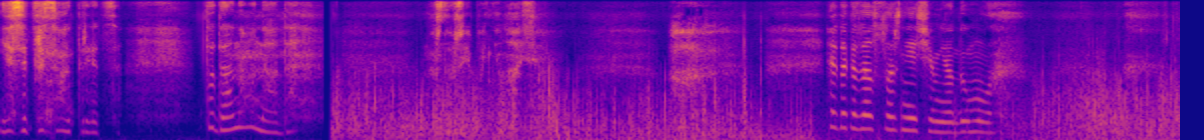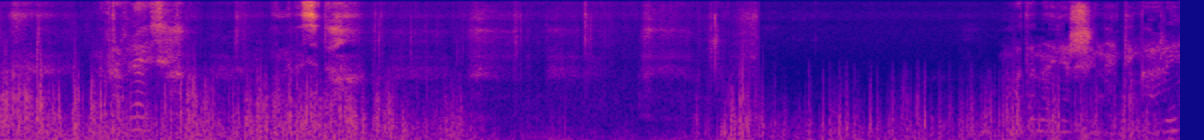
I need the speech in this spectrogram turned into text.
Если присмотреться. Туда нам и надо. Ну что же, я поднялась. Это оказалось сложнее, чем я думала. Направляюсь именно сюда. Вот она вершина этой горы.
